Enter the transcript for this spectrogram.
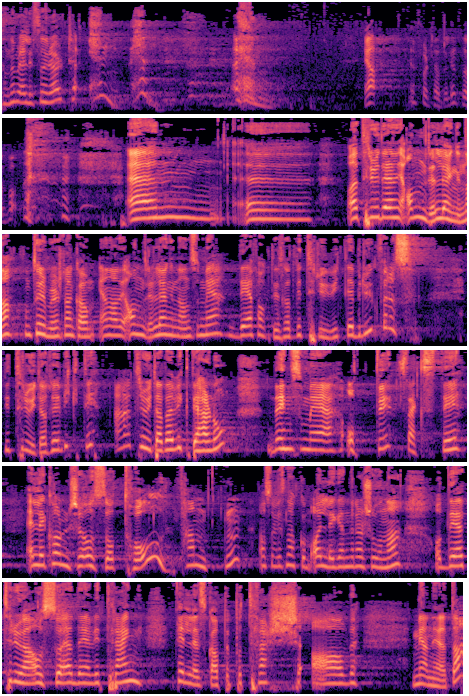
Nå ble jeg litt sånn rørt. Ja, jeg fortsetter litt etterpå. Um, og jeg tror det er den andre løgna som Torbjørn snakka om. En av de andre løgnene som er, det er faktisk at vi tror ikke det er bruk for oss. Vi tror ikke at vi er viktig. Jeg tror ikke at det er viktig her nå. Den som er 80, 60, eller kanskje også 12-15. Altså Vi snakker om alle generasjoner. Og det tror jeg også er det vi trenger. Fellesskapet på tvers av menigheter,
